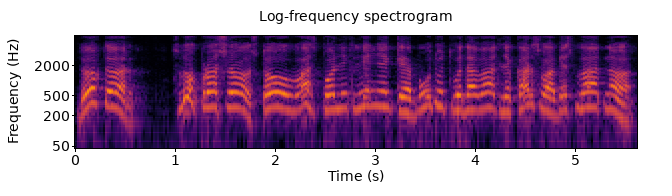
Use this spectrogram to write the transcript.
Доктор, слух прошел, что у вас в поликлинике будут выдавать лекарства бесплатно.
